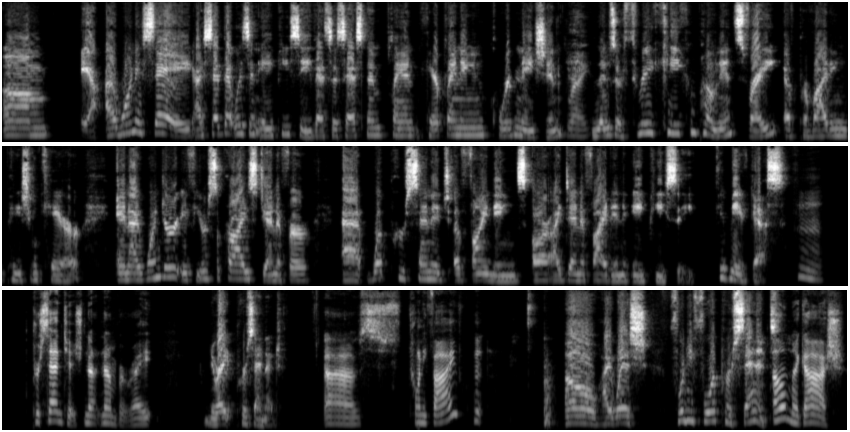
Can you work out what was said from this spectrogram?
um, yeah, I want to say I said that was an APC. That's assessment plan, care planning, and coordination. Right. And those are three key components, right, of providing patient care. And I wonder if you're surprised, Jennifer, at what percentage of findings are identified in APC. Give me a guess. Hmm. Percentage, not number, right? Right, percentage. Uh, twenty-five. Oh, I wish. 44%. Oh my gosh.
